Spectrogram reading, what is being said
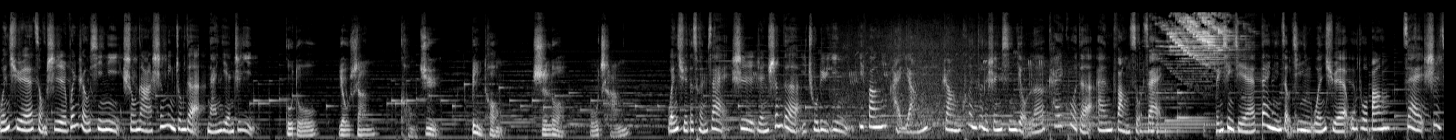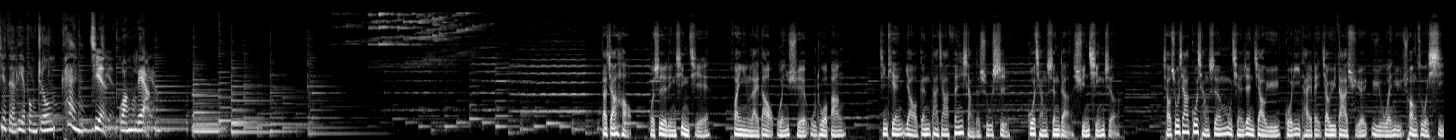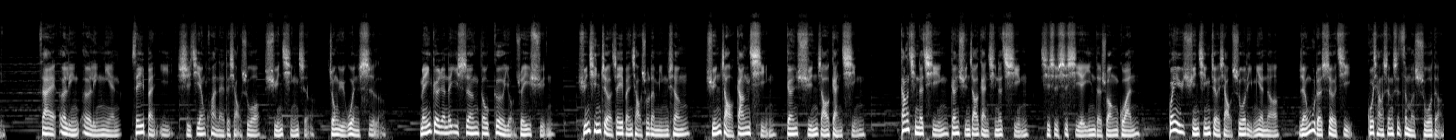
文学总是温柔细腻，收纳生命中的难言之隐。孤独、忧伤、恐惧、病痛、失落、无常。文学的存在是人生的一处绿荫，一方海洋，让困顿的身心有了开阔的安放所在。林信杰带您走进文学乌托邦，在世界的裂缝中看见光亮。大家好，我是林信杰。欢迎来到文学乌托邦。今天要跟大家分享的书是郭强生的《寻情者》。小说家郭强生目前任教于国立台北教育大学语文与创作系。在二零二零年，这一本以时间换来的小说《寻情者》终于问世了。每一个人的一生都各有追寻，《寻情者》这一本小说的名称“寻找钢琴”。跟寻找感情，钢琴的琴跟寻找感情的情，其实是谐音的双关。关于《寻情者》小说里面呢，人物的设计，郭强生是这么说的：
